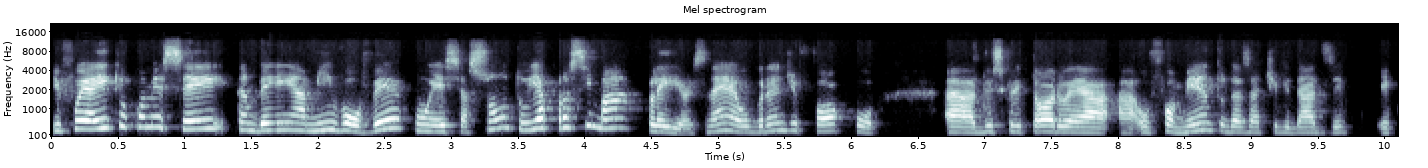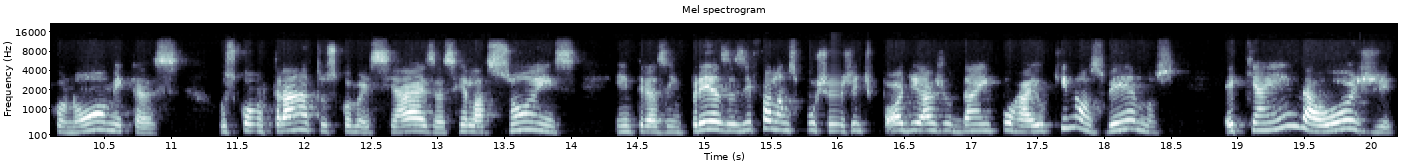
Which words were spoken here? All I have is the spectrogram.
E foi aí que eu comecei também a me envolver com esse assunto e aproximar players, né? O grande foco do escritório é a, a, o fomento das atividades econômicas, os contratos comerciais, as relações entre as empresas e falamos, puxa, a gente pode ajudar a empurrar. E o que nós vemos é que ainda hoje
